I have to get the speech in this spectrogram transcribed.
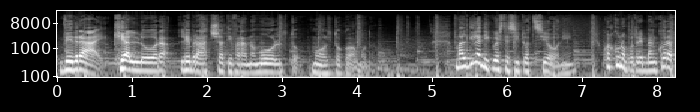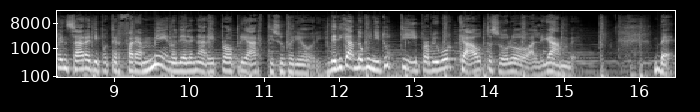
Vedrai che allora le braccia ti faranno molto, molto comodo. Ma al di là di queste situazioni, qualcuno potrebbe ancora pensare di poter fare a meno di allenare i propri arti superiori, dedicando quindi tutti i propri workout solo alle gambe. Beh,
